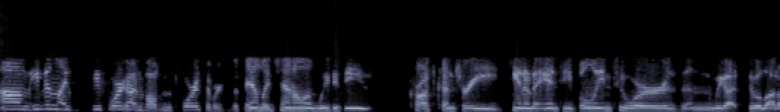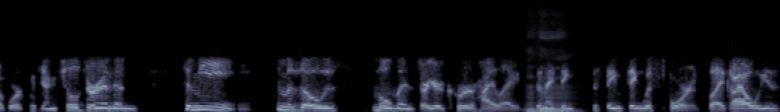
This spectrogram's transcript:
um, even like before I got involved in sports, I worked at the Family Channel, and we did these cross country Canada anti bullying tours, and we got to do a lot of work with young children. And to me, some of those moments are your career highlights. And I think the same thing with sports. Like I always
